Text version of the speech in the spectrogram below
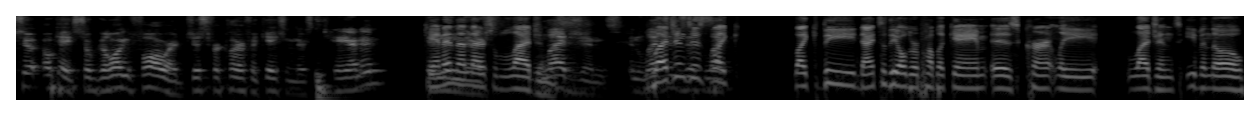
to, okay, so going forward, just for clarification, there's canon, Canon. and Then there's legends. legends, and Legends, is, like like like the Knights of the Old Republic game is currently Legends, even though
